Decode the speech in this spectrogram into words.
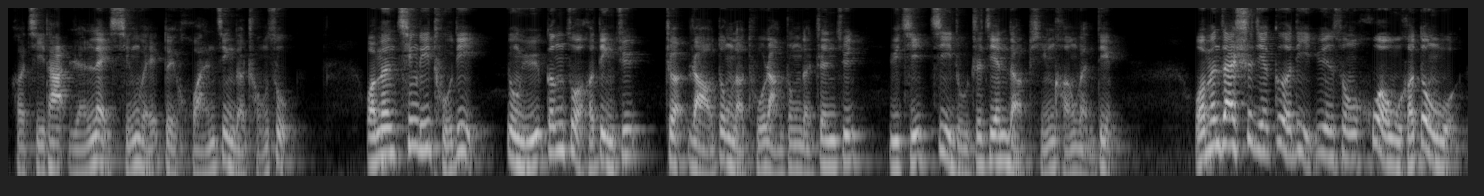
和其他人类行为对环境的重塑。我们清理土地用于耕作和定居，这扰动了土壤中的真菌。与其寄主之间的平衡稳定，我们在世界各地运送货物和动物，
